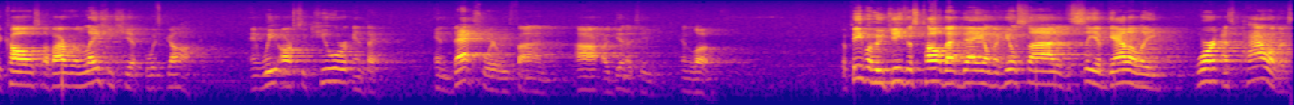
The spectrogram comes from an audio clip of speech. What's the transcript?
because of our relationship with God. And we are secure in that. And that's where we find our identity and love. The people who Jesus taught that day on the hillside of the Sea of Galilee weren't as powerless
